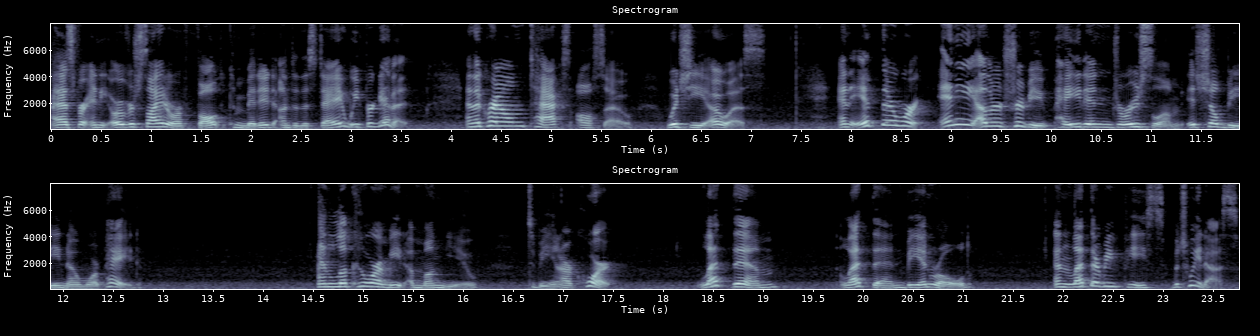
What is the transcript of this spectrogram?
As for any oversight or fault committed unto this day, we forgive it, and the crown tax also, which ye owe us. And if there were any other tribute paid in Jerusalem, it shall be no more paid. And look who are meet among you to be in our court. Let them, let then be enrolled, and let there be peace between us.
